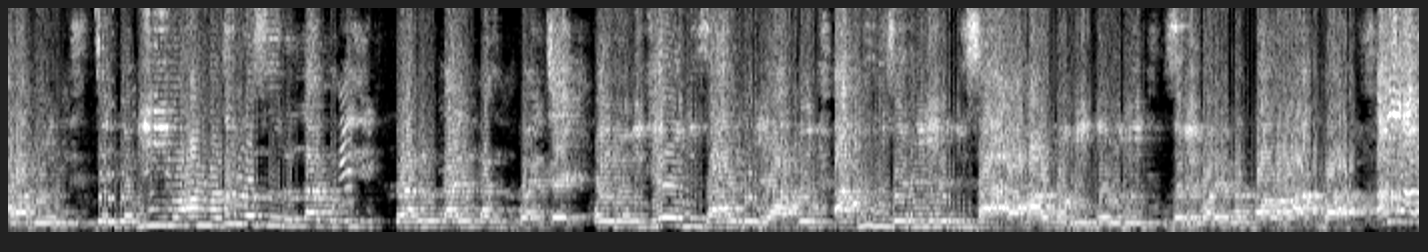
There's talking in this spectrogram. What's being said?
আলামিন যে নবী মুহাম্মদুর রাসূলুল্লাহর প্রতি কোরআনুল কারীম নাযিল হয়েছে, ওই নবীকে বিচার দিলে আপনি আবু বিচার আমার নবী করবে জোরে বলেন, আল্লাহু আকবার। আল্লাহর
